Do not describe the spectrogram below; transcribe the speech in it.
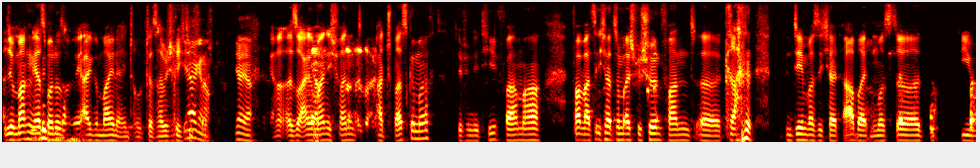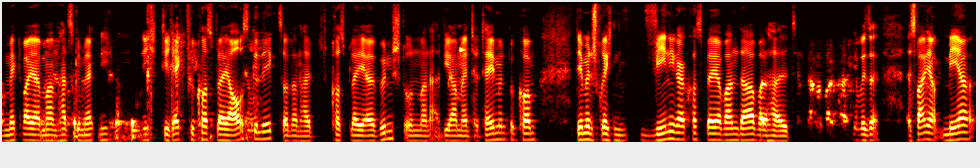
also wir machen erstmal nur so einen allgemeinen Eindruck, das habe ich richtig Ja, genau. verstanden. Ja, ja. Ja, also allgemein, ich fand, hat Spaß gemacht, definitiv. War mal, war, was ich halt zum Beispiel schön fand, äh, gerade in dem, was ich halt arbeiten musste. Die Mac war ja, man hat es gemerkt, nicht, nicht direkt für Cosplayer ausgelegt, sondern halt Cosplayer erwünscht und man, die haben Entertainment bekommen. Dementsprechend weniger Cosplayer waren da, weil halt, ja, es waren ja mehr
